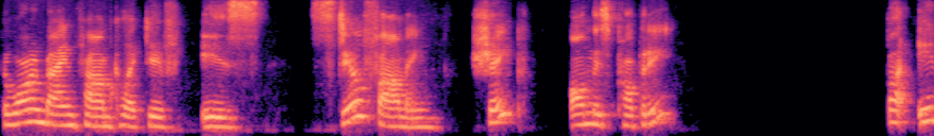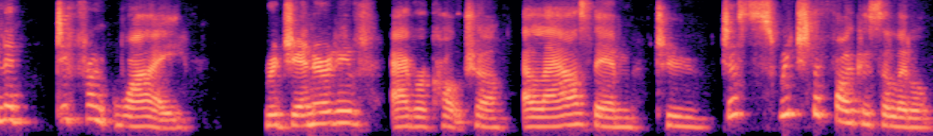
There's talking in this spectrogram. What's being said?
the Warrenbayne Farm Collective is still farming sheep on this property, but in a different way. Regenerative agriculture allows them to just switch the focus a little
